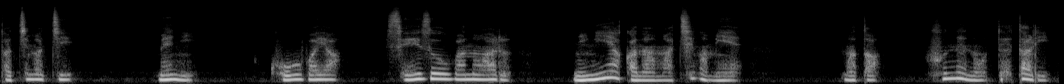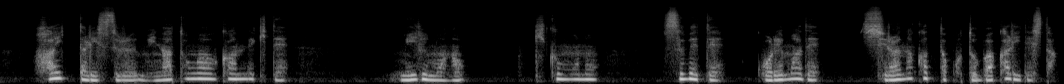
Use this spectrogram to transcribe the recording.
たちまち目に工場や製造場のある賑やかな町が見え、また船の出たり入ったりする港が浮かんできて、見るもの、聞くもの、すべてこれまで知らなかったことばかりでした。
